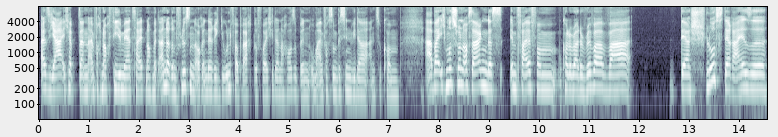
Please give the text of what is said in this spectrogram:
Also ja, ich habe dann einfach noch viel mehr Zeit noch mit anderen Flüssen auch in der Region verbracht, bevor ich wieder nach Hause bin, um einfach so ein bisschen wieder anzukommen. Aber ich muss schon auch sagen, dass im Fall vom Colorado River war der Schluss der Reise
